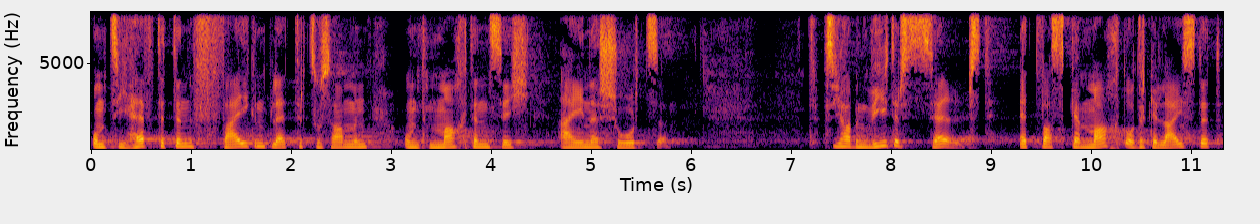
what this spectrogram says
Und sie hefteten Feigenblätter zusammen und machten sich eine Schurze. Sie haben wieder selbst etwas gemacht oder geleistet,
